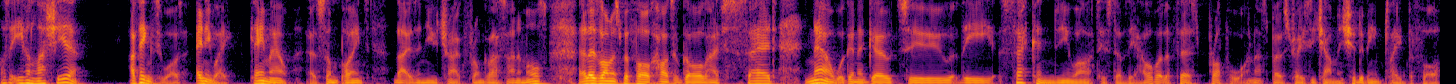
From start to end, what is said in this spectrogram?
Was it even last year? I think it was. Anyway, came out at some point. That is a new track from Glass Animals. Uh, Liz Lawrence before Heart of Gold, I've said. Now we're going to go to the second new artist of the album, but the first proper one. I suppose Tracy Chapman should have been played before.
